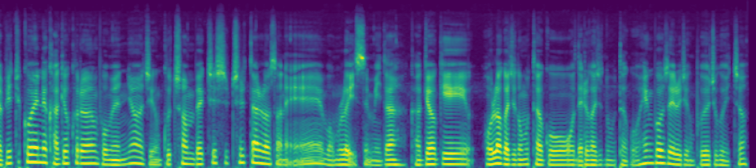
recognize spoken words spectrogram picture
자, 비트코인의 가격 흐름 보면요. 지금 9,177달러 선에 머물러 있습니다. 가격이 올라가지도 못하고 내려가지도 못하고 행보세를 지금 보여주고 있죠.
